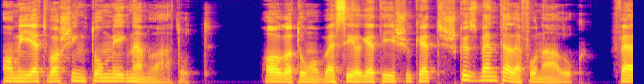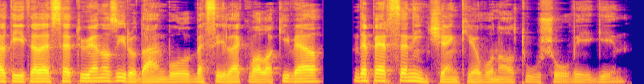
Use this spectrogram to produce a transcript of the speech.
amilyet Washington még nem látott. Hallgatom a beszélgetésüket, s közben telefonálok. Feltételezhetően az irodánkból beszélek valakivel, de persze nincs senki a vonal túlsó végén.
